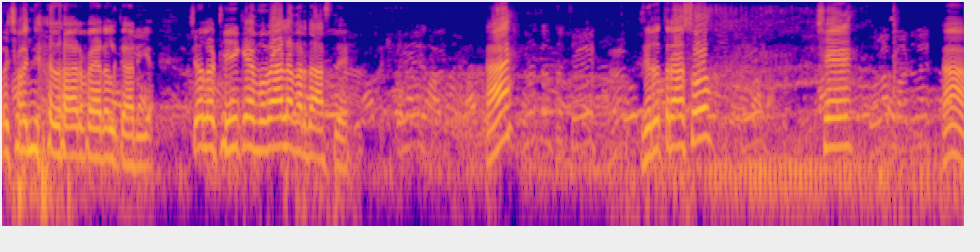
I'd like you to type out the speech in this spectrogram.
पचवंजा हज़ार फाइनल कर रही है। चलो ठीक है, मोबाइल नंबर दस दे। हैं? ज़ीरो त्रै सौ छः। हाँ।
